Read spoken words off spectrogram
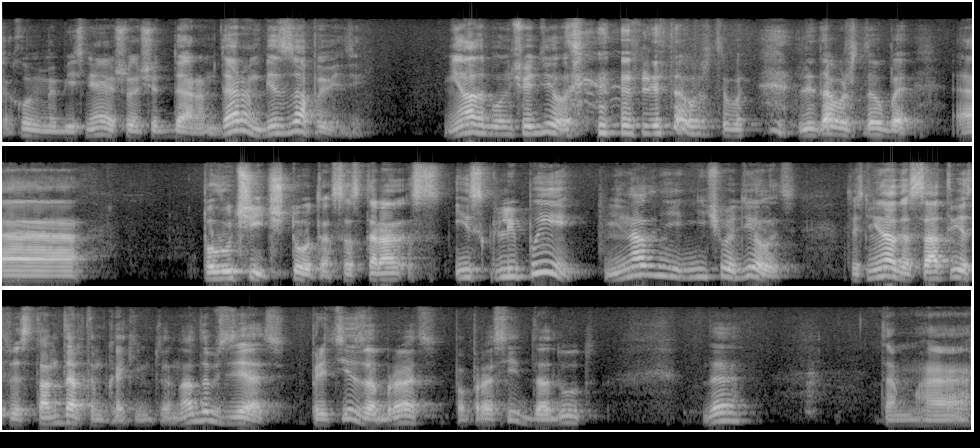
Хахомим объясняет, что значит даром. Даром без заповедей. Не надо было ничего делать для того, чтобы, для того, чтобы э, получить что-то со стороны, из клипы, не надо ни, ничего делать. То есть не надо соответствовать стандартам каким-то. Надо взять, прийти, забрать, попросить, дадут. Да? Там, э,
